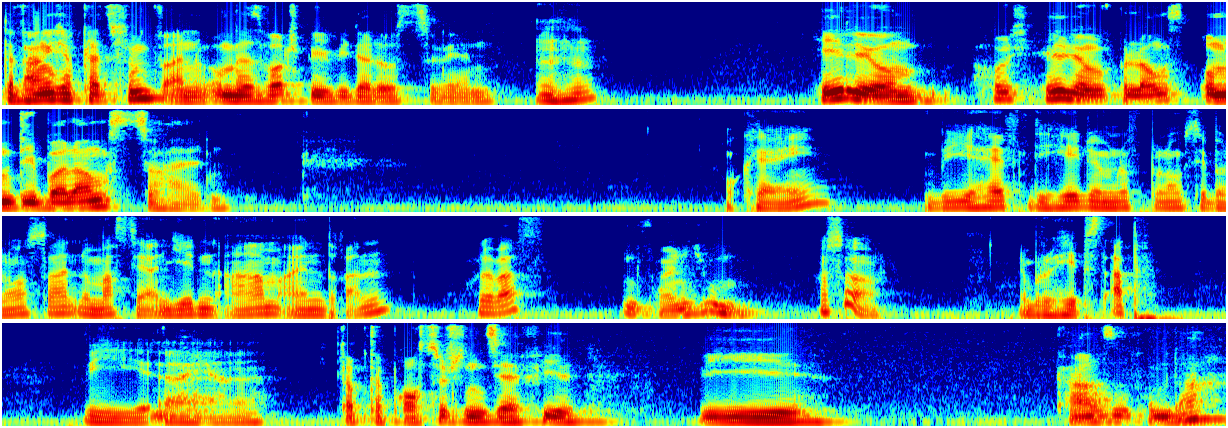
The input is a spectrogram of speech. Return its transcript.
Da fange ich auf Platz 5 an, um das Wortspiel wieder loszuwerden. Mhm. Helium, Heliumballons, um die Balance zu halten. Okay. Wie helfen die Helium-Luftballons, die Balance zu halten? Du machst ja an jeden Arm einen dran, oder was? Und fall nicht um. Ach so. Aber du hebst ab. Wie, Naja. äh, Ich glaube, da brauchst du schon sehr viel. Wie Carlsen vom Dach?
